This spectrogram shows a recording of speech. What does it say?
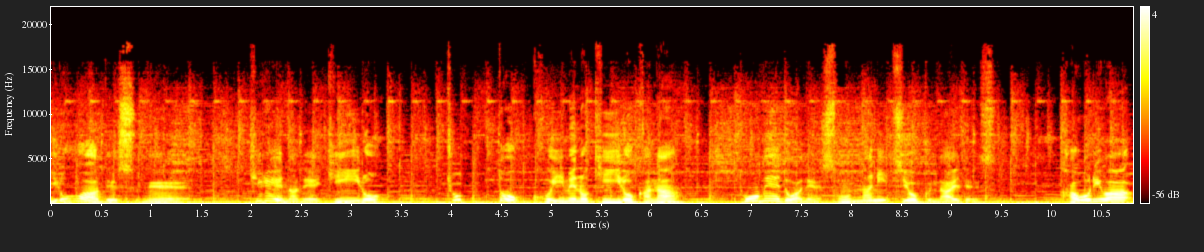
色はですね綺麗なね金色。ちょっと濃いめの金色かな。透明度はねそんなに強くないです。香りは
